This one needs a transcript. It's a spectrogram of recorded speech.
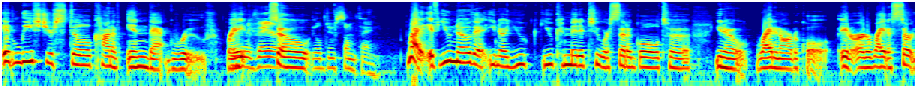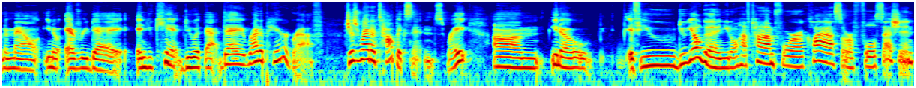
at least you're still kind of in that groove right? You're there. so you'll do something. Right. If you know that you know you you committed to or set a goal to you know write an article or to write a certain amount you know every day and you can't do it that day write a paragraph. Just write a topic sentence right? Um you know if you do yoga and you don't have time for a class or a full session,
